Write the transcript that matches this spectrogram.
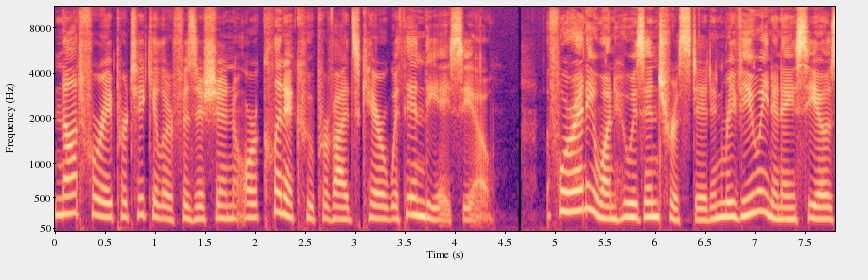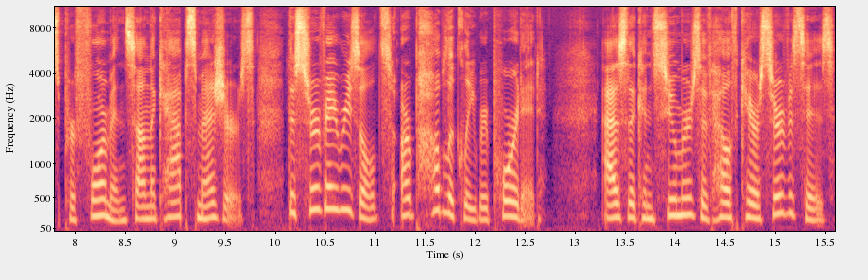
not for a particular physician or clinic who provides care within the ACO. For anyone who is interested in reviewing an ACO's performance on the CAHPS measures, the survey results are publicly reported. As the consumers of healthcare services,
